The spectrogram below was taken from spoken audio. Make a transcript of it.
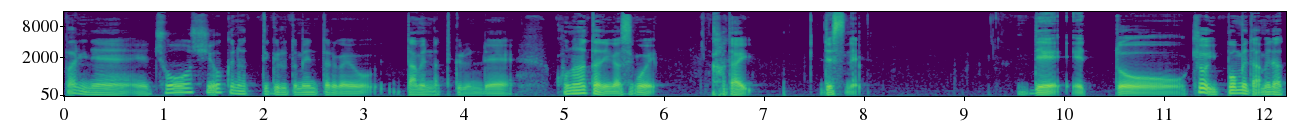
ぱりね、調子良くなってくるとメンタルがよダメになってくるんで、この辺りがすごい課題ですね。で、えっと、今日1本目ダメだっ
